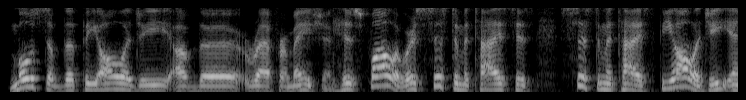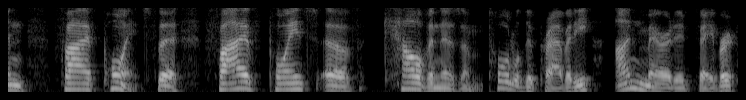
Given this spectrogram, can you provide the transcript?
most of the theology of the Reformation. His followers systematized his systematized theology in five points. The five points of Calvinism total depravity, unmerited favor,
